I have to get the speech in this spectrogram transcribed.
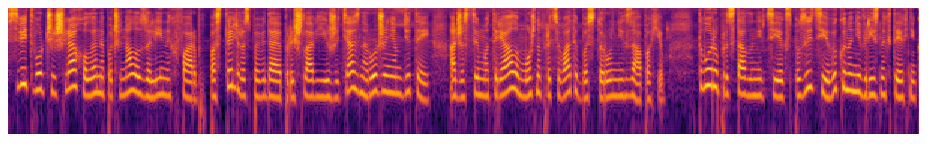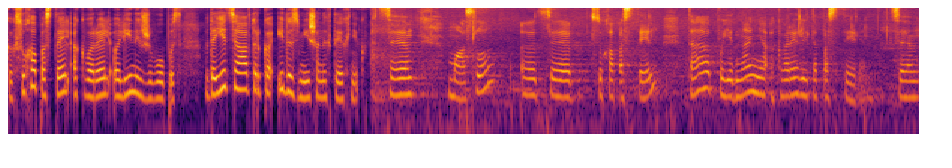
Свій творчий шлях Олена починала з олійних фарб. Пастель, розповідає, прийшла в її життя з народженням дітей, адже з цим матеріалом можна працювати без сторонніх запахів. Твори, представлені в цій експозиції, виконані в різних техніках – суха пастель, акварель, олійний живопис. Вдається авторка і до змішаних технік. Це масло, е, це суха пастель та поєднання акварелі та пастелі. Це е,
